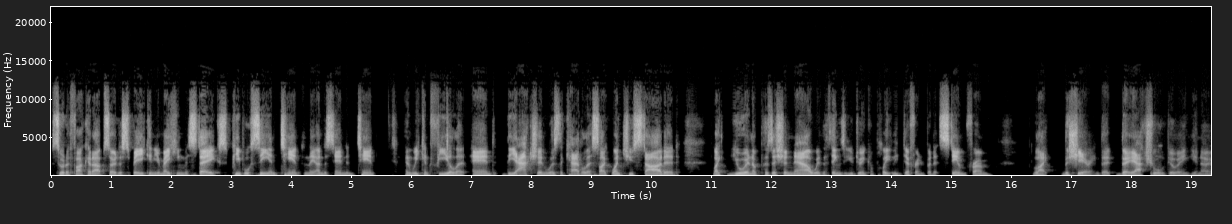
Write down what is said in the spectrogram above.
sort of fuck it up, so to speak, and you're making mistakes, people see intent and they understand intent and we can feel it and the action was the catalyst like once you started like you're in a position now where the things that you're doing completely different but it stem from like the sharing the the actual mm-hmm. doing you know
